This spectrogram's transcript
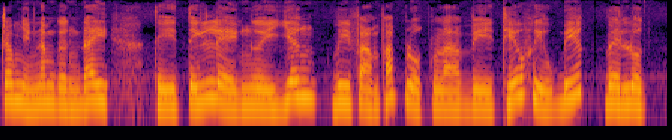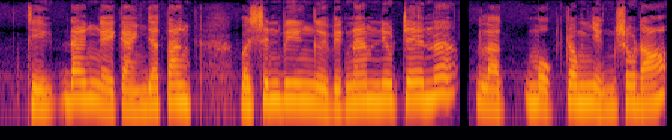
trong những năm gần đây thì tỷ lệ người dân vi phạm pháp luật là vì thiếu hiểu biết về luật thì đang ngày càng gia tăng. Và sinh viên người Việt Nam nêu trên á, là một trong những số đó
